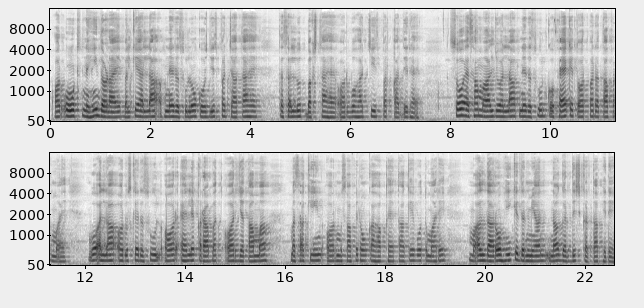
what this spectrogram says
اور اونٹ نہیں دوڑائے، بلکہ اللہ اپنے رسولوں کو جس پر چاہتا ہے تسلط بخشتا ہے اور وہ ہر چیز پر قادر ہے۔ سو ایسا مال جو اللہ اپنے رسول کو فے کے طور پر عطا فرمائے، وہ اللہ اور اس کے رسول اور اہل قرابت اور یتامہ، مساکین اور مسافروں کا حق ہے، تاکہ وہ تمہارے مالداروں ہی کے درمیان نہ گردش کرتا پھرے۔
